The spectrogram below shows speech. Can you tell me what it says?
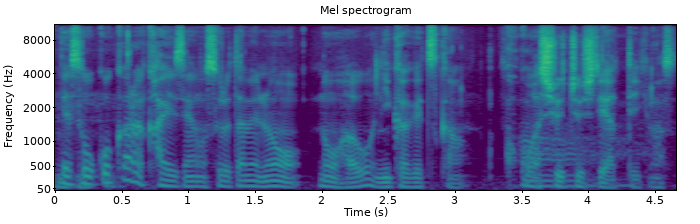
でそこから改善をするためのノウハウを2か月間ここは集中してやっていきます。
